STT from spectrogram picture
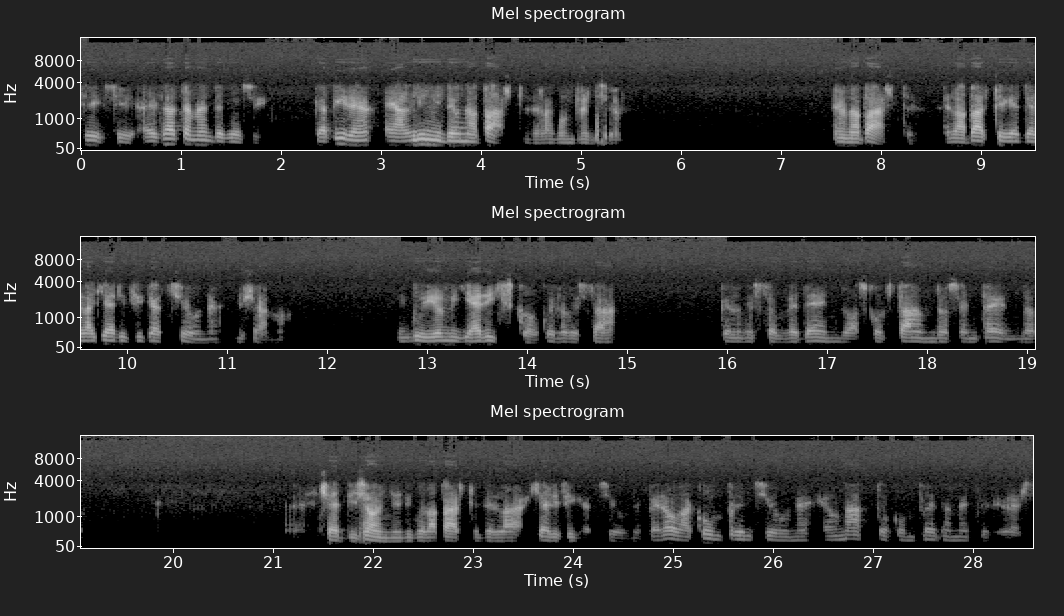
Sì, sì, è esattamente così. Capire è al limite una parte della comprensione. È una parte, è la parte che è della chiarificazione, diciamo, in cui io mi chiarisco quello che sta quello che sto vedendo, ascoltando, sentendo. C'è bisogno di quella parte della chiarificazione, però la comprensione è un atto completamente diverso.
